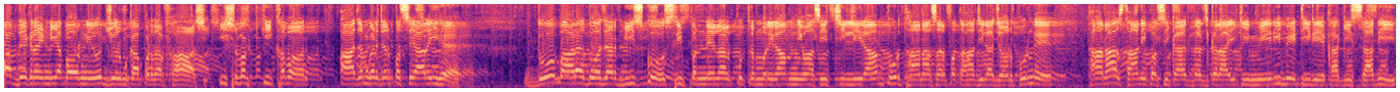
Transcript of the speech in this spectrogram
आप देख रहे हैं इंडिया पावर न्यूज़, जुर्म का पर्दाफाश। इस वक्त की खबर आजमगढ़ जनपद से आ रही है। दो बारह दो हज़ार बीस को श्री पन्नेलाल पुत्र मनीराम निवासी चिल्ली रामपुर थाना सरपतहा जिला जौनपुर ने थाना स्थानीय पर शिकायत दर्ज कराई कि मेरी बेटी रेखा की शादी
